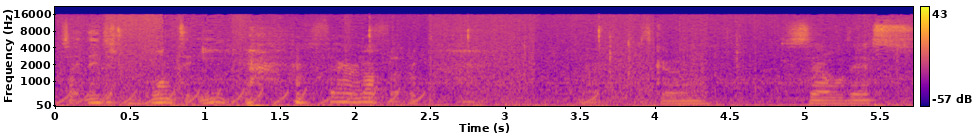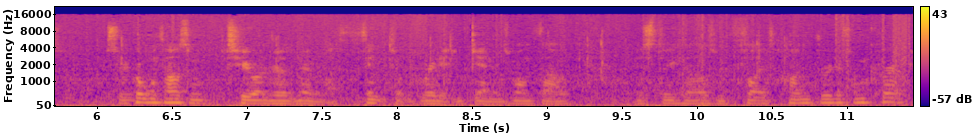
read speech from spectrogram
It's like they just want to eat. Fair enough, though. Let's go and sell this. So we've got 1,200 at the moment. I think to upgrade it again is 1,000. It's 3,500 if I'm correct.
